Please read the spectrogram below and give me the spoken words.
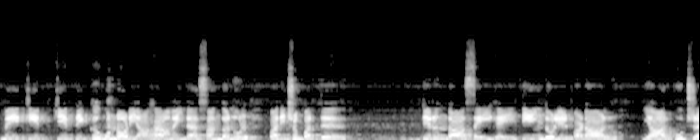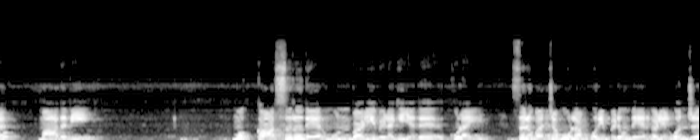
மெய் கீர் கீர்த்திக்கு முன்னோடியாக அமைந்த சங்கநூல் பதிற்றுப்பத்து திருந்தா செய்கை தீந்தொழில் படால். யார் கூற்று? மாதவி. முக்கார் சிறுதேர் முன்வழி விலகியது. குலை. சிறுபஞ்ச மூலம் குறிப்பிடும் வேர்களில் ஒன்று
